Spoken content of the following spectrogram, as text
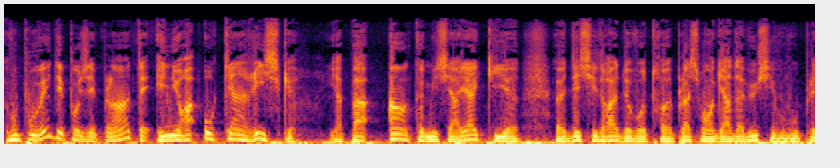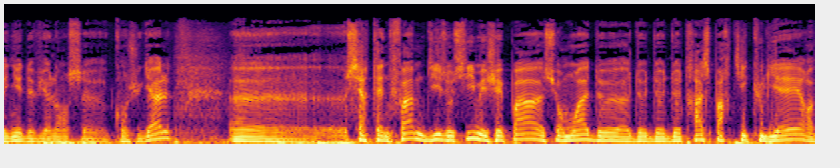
vous pouvez déposer plainte et il n'y aura aucun risque. Il n'y a pas un commissariat qui euh, euh, décidera de votre placement en garde à vue si vous vous plaignez de violences euh, conjugales. Certaines femmes disent aussi, mais j'ai pas sur moi de, traces particulières.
